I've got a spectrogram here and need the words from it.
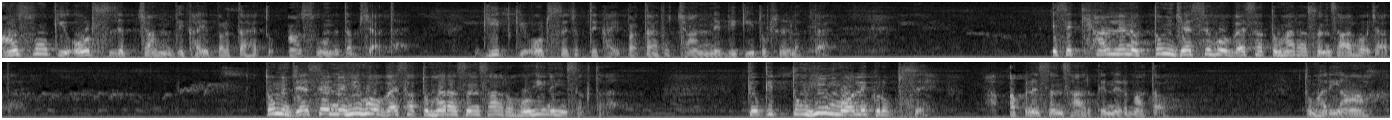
आंसुओं की ओर से जब चाँद दिखाई पड़ता है तो आंसुओं में दब जाता है। गीत की ओर से जब दिखाई पड़ता है तो चाँद में भी गीत उठने लगता है। इसे ख्याल लेना, तुम जैसे हो वैसा तुम्हारा संसार हो जाता है। तुम जैसे नहीं हो वैसा तुम्हारा संसार हो ही नहीं सकता। क्योंकि तुम ही मौलिक रूप से अपने संसार के निर्माता हो। तुम्हारी आँख,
